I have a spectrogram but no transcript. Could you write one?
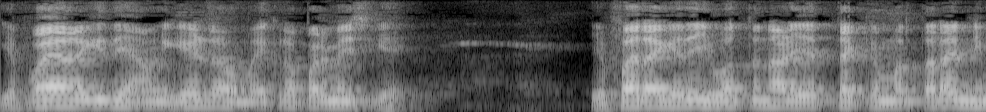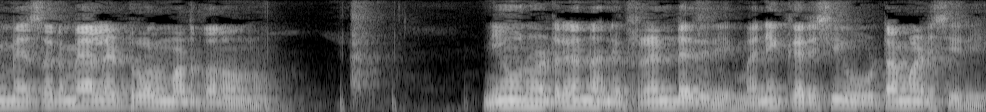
ಎಫ್ ಐ ಆರ್ ಆಗಿದೆ. ಅವ್ನಿಗೆ ಹೇಳ್ರಿ ಮೈಕ್ರೋ ಪರಮೇಶ್ಗೆ. ಎಫ್ ಐ ಆರ್ ಆಗಿದೆ. ಇವತ್ತು ನಾಳೆ ಎತ್ತು ಹಾಕ್ಕೊಂಬರ್ತಾರೆ ನಿಮ್ಮ ಹೆಸರು ಮೇಲೆ ಟ್ರೋಲ್ ಮಾಡ್ತಾನೆ ಅವನು. ನೀವು ನೋಡ್ರಿ ನನಗೆ ಫ್ರೆಂಡ್ ಅದಿರಿ ಮನೆ ಕರೆಸಿ, ಊಟ ಮಾಡಿಸಿರಿ.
